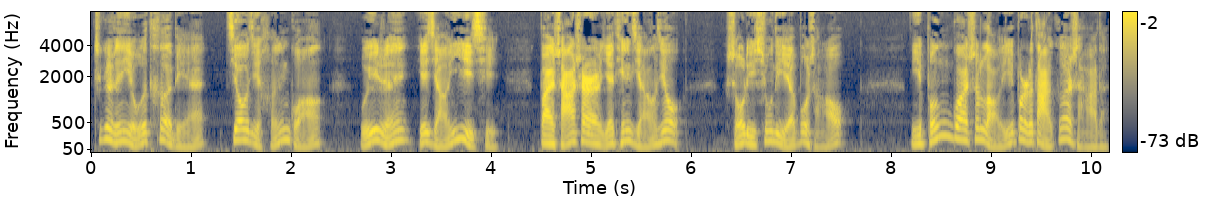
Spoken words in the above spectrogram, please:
这个人有个特点，交际很广，为人也讲义气，办啥事儿也挺讲究，手里兄弟也不少。你甭管是老一辈的大哥啥的，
